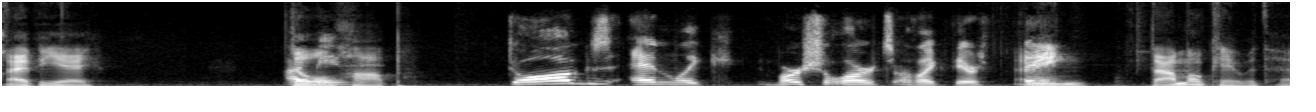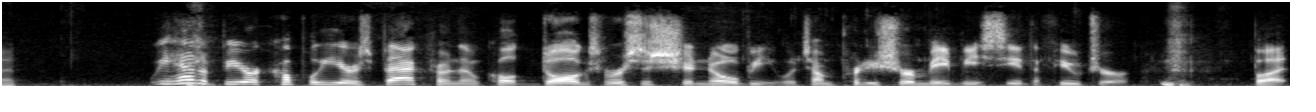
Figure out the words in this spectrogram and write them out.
IPA, I double mean, hop. Dogs and like martial arts are like their thing. I mean, I'm okay with that. we had a beer a couple years back from them called Dogs versus Shinobi, which I'm pretty sure made me see the future. But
